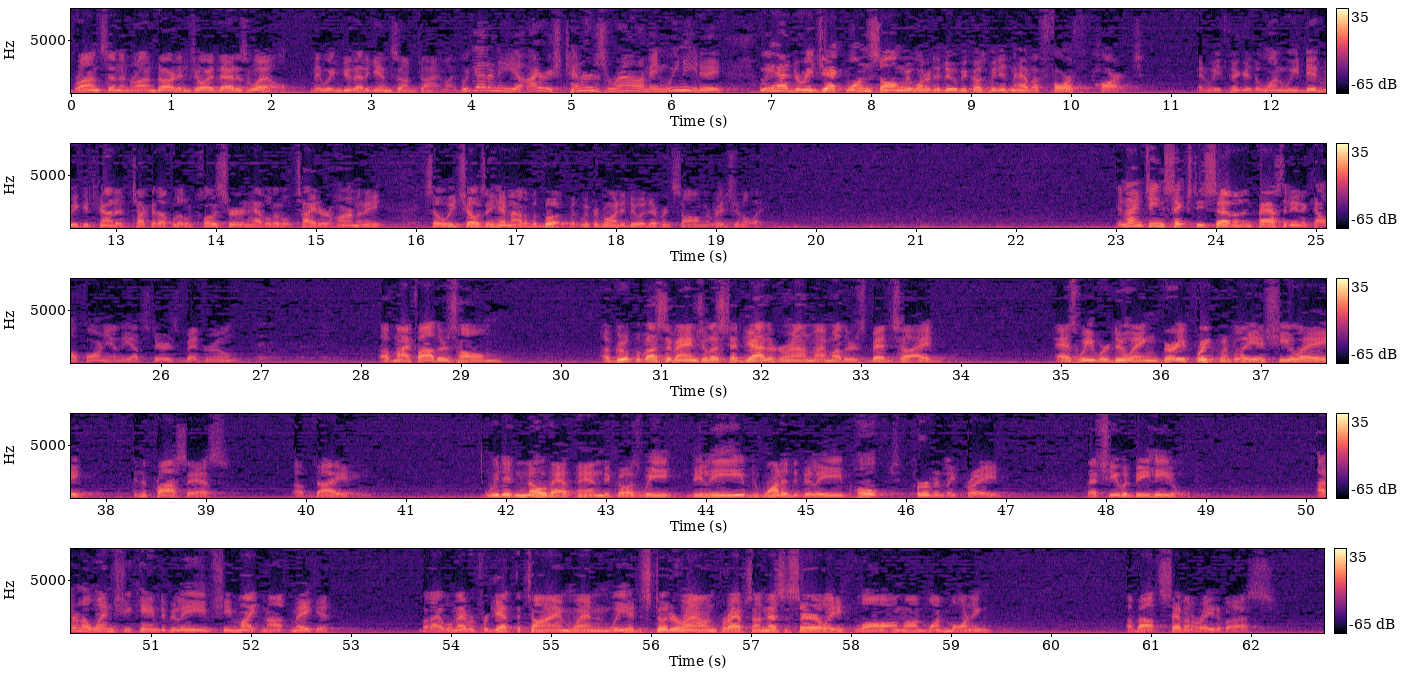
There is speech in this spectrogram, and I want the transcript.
Bronson and Ron Dart enjoyed that as well. Maybe we can do that again sometime. Have we got any uh, Irish tenors around? I mean, we need a. We had to reject one song we wanted to do because we didn't have a fourth part. And we figured the one we did, we could kind of tuck it up a little closer and have a little tighter harmony. So we chose a hymn out of the book, but we were going to do a different song originally. In 1967, in Pasadena, California, in the upstairs bedroom of my father's home, a group of us evangelists had gathered around my mother's bedside, as we were doing very frequently as she lay in the process of dying. We didn't know that then because we believed, wanted to believe, hoped, fervently prayed that she would be healed. I don't know when she came to believe she might not make it, but I will never forget the time when we had stood around perhaps unnecessarily long on one morning, about seven or eight of us.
